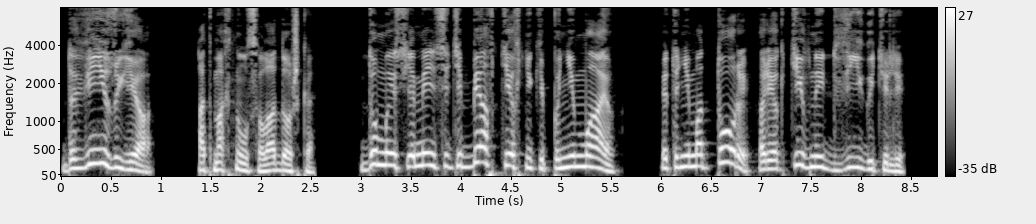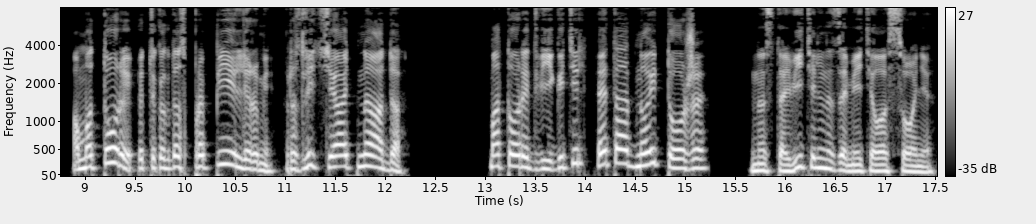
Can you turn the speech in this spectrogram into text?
«Да визу я!» — отмахнулся Ладошка. «Думаешь, я меньше тебя в технике понимаю? Это не моторы, а реактивные двигатели. А моторы — это когда с пропеллерами, разлетять надо». «Мотор и двигатель — это одно и то же», — наставительно заметила Соня.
